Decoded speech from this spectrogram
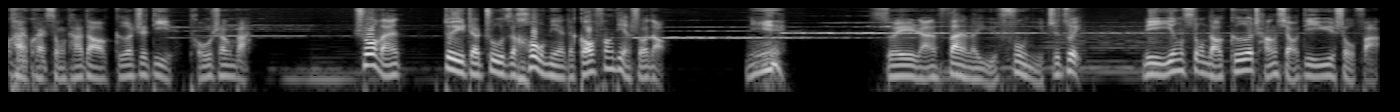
快快送他到隔之地投生吧。说完，对着柱子后面的高方殿说道：“你虽然犯了与妇女之罪。”理应送到歌场小地狱受罚，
